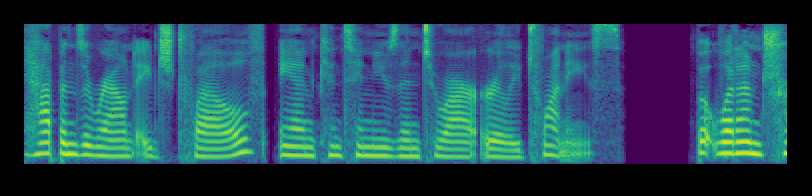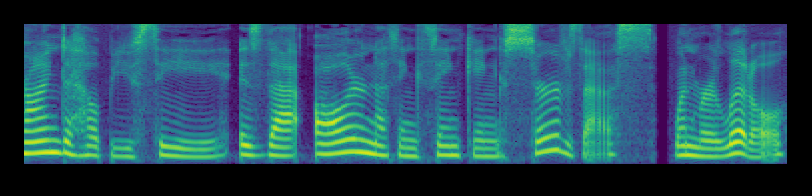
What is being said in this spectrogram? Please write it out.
happens around age 12 and continues into our early 20s. But what I'm trying to help you see is that all or nothing thinking serves us when we're little.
